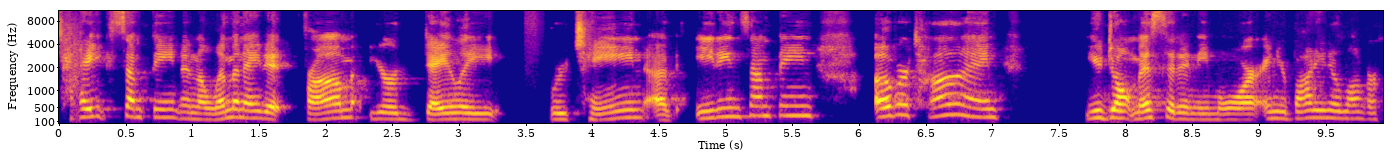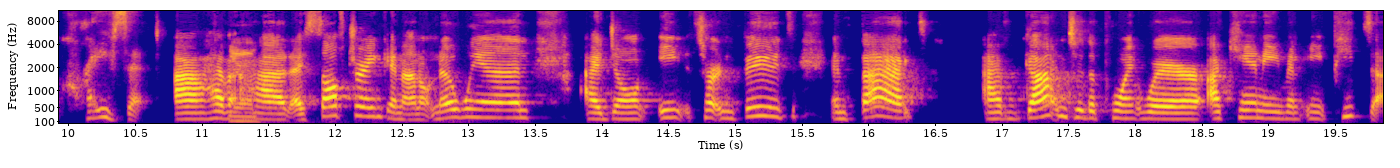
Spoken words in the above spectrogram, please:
take something and eliminate it from your daily routine of eating something, over time, you don't miss it anymore and your body no longer craves it. I haven't yeah. had a soft drink and I don't know when. I don't eat certain foods. In fact, I've gotten to the point where I can't even eat pizza.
